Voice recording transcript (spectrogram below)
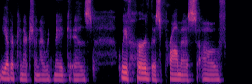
the other connection I would make is we've heard this promise of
